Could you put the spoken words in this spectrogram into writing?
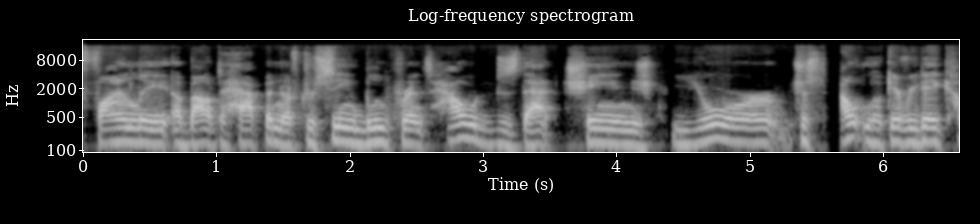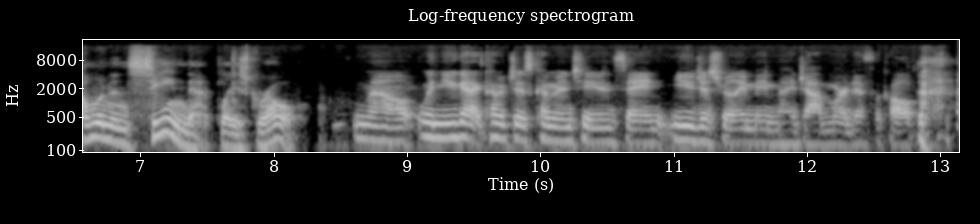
finally about to happen after seeing blueprints, how does that change your just outlook every day coming and seeing that place grow? Well, when you got coaches coming to you and saying, "You just really made my job more difficult,"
